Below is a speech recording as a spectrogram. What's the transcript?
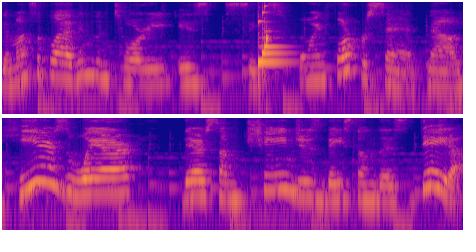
the month supply of inventory is 6.4%. Now, here's where there's some changes based on this data.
